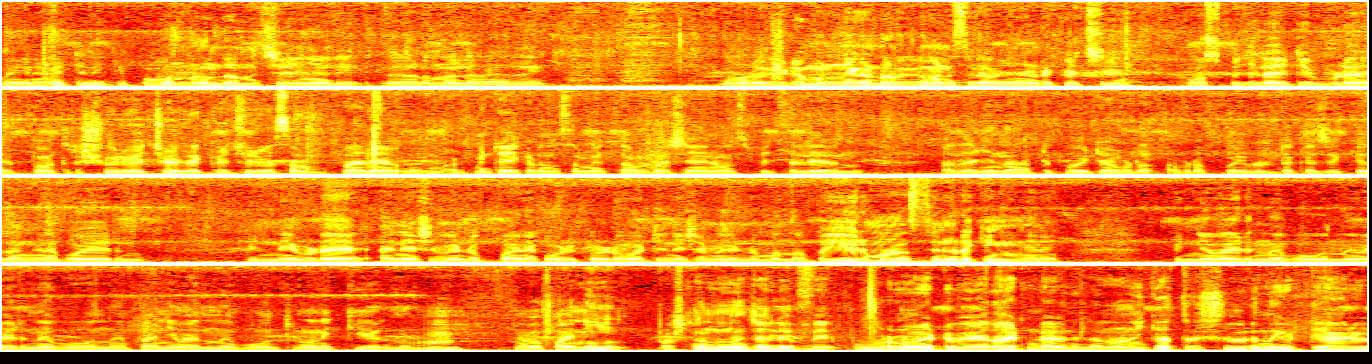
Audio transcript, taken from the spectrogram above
മെയിനായിട്ട് എനിക്കിപ്പോൾ വന്നത് എന്താണെന്ന് വെച്ച് കഴിഞ്ഞാൽ വേറൊന്നുമില്ല. അതായത് നമ്മുടെ വീഡിയോ മുന്നേ കണ്ടവർക്ക് മനസ്സിലാവും. ഞാൻ ഇടയ്ക്ക് വെച്ച് ഹോസ്പിറ്റലായിട്ട് ഇവിടെ ഇപ്പോൾ തൃശ്ശൂർ വെച്ച് ഇടയ്ക്ക് വെച്ച് ഒരു ദിവസം പന അഡ്മിറ്റായി കിടന്ന സമയത്ത് അവിടെ വെച്ച് ഞാൻ ഹോസ്പിറ്റലിലായിരുന്നു. അത് കഴിഞ്ഞ് നാട്ടിൽ പോയിട്ട് അവിടെ അവിടെ പോയി ബ്ലഡൊക്കെ ചെക്ക് ചെയ്ത് അങ്ങനെ പോയായിരുന്നു. പിന്നെ ഇവിടെ അതിനുശേഷം വീണ്ടും ഉപ്പാനെ കോഴിക്കോട് മാറ്റിയതിനു ശേഷം വീണ്ടും വന്നു. അപ്പോൾ ഈ ഒരു മാസത്തിനിടയ്ക്ക് ഇങ്ങനെ പിന്നെ വരുന്ന് പോകുന്നു വരുന്ന് പോകുന്നു പനി വന്ന് പോകുന്നു നിൽക്കുകയായിരുന്നു. അപ്പോൾ പനി പ്രശ്നം എന്താണെന്ന് വെച്ചാൽ പൂർണമായിട്ട് ഭേദമായിട്ടുണ്ടായിരുന്നില്ല. അന്ന് എനിക്ക് ആ തൃശ്ശൂരിൽ നിന്ന് കിട്ടിയ ഒരു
